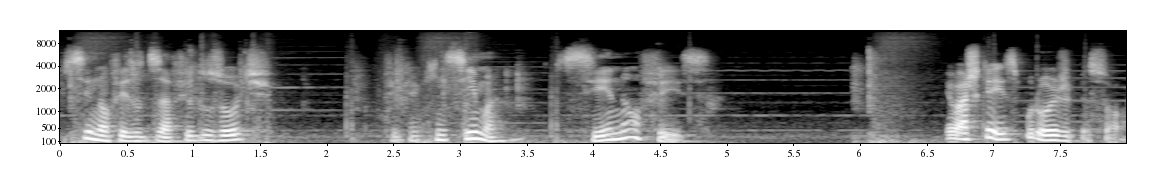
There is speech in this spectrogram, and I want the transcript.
Se não fez o desafio dos outros, fica aqui em cima. Se não fez. Eu acho que é isso por hoje, pessoal.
